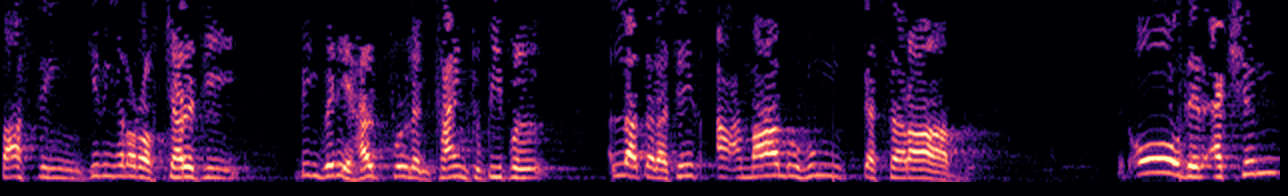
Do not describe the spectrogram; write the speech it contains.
fasting, giving a lot of charity, being very helpful and kind to people. Allah Ta'ala says, أَعْمَالُهُمْ كَسَرَابٍ That all their actions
